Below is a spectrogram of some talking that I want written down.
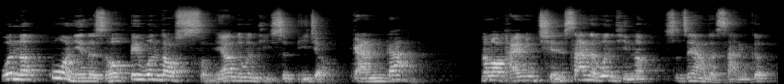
问了过年的时候被问到什么样的问题是比较尴尬的？那么排名前三的问题呢是这样的三个。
